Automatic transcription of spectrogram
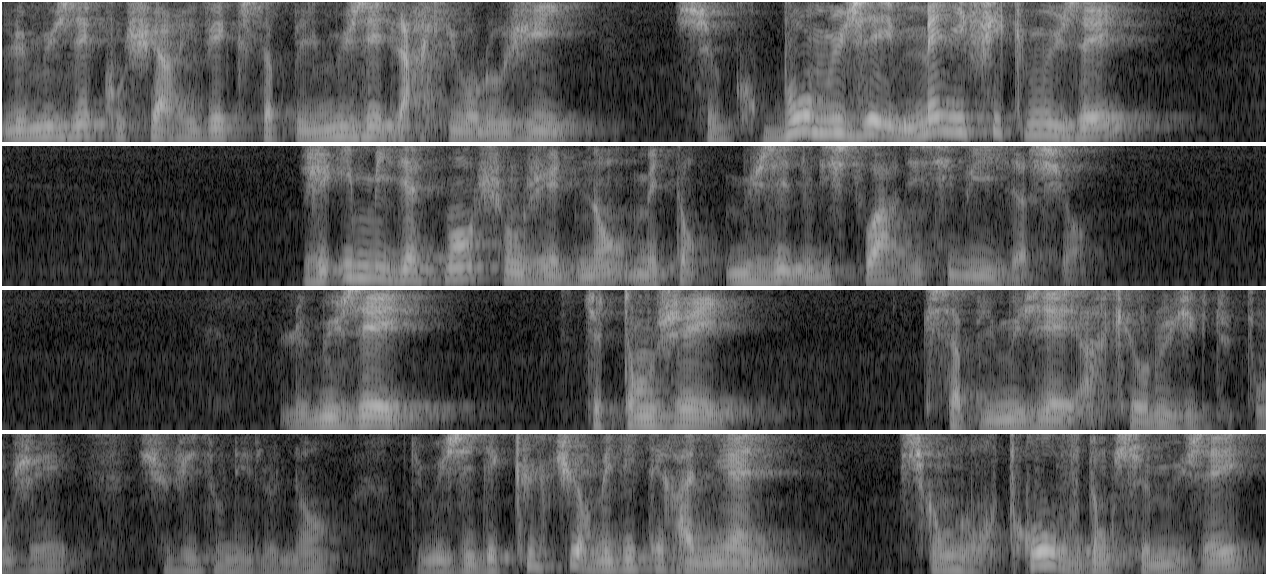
le musée, quand je suis arrivé, qui s'appelait le musée de l'archéologie, ce beau musée, magnifique musée, j'ai immédiatement changé de nom, mettant Musée de l'histoire des civilisations. Le musée de Tanger, qui s'appelait Musée archéologique de Tanger, je lui ai donné le nom du Musée des cultures méditerranéennes, puisqu'on retrouve dans ce musée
